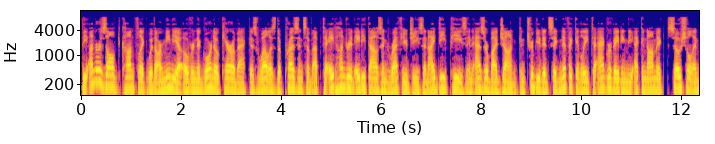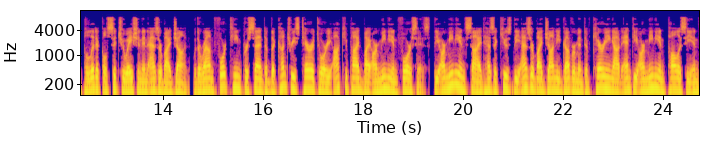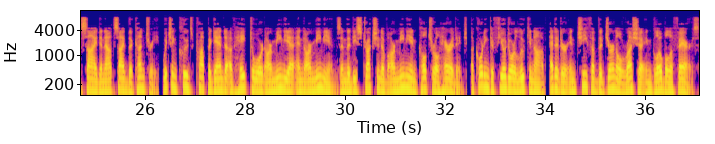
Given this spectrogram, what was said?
The unresolved conflict with Armenia over Nagorno-Karabakh as well as the presence of up to 880,000 refugees and IDPs in Azerbaijan contributed significantly to aggravating the economic, social and political situation in Azerbaijan, with around 14% of the country's territory occupied by Armenian forces. The Armenian side has accused the Azerbaijani government of carrying out anti-Armenian policy inside and outside the country, which includes propaganda of hate toward Armenia and Armenians and the destruction of Armenian cultural heritage, according to Fyodor Lukyanov, editor-in-chief of the journal Russia in Global Affairs.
